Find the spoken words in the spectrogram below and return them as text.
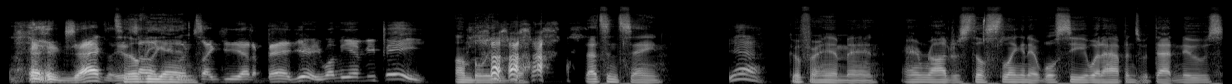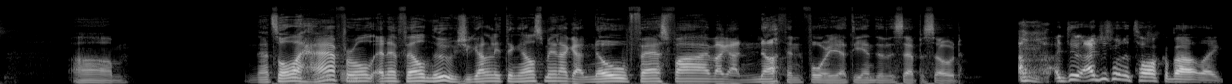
exactly. Till the like end. looks like he had a bad year. He won the MVP. Unbelievable. That's insane. yeah. Good for him, man. Aaron Rodgers still slinging it. We'll see what happens with that news. Um, and that's all I have for old NFL news. You got anything else, man? I got no fast five. I got nothing for you at the end of this episode. Um, I do. I just want to talk about like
